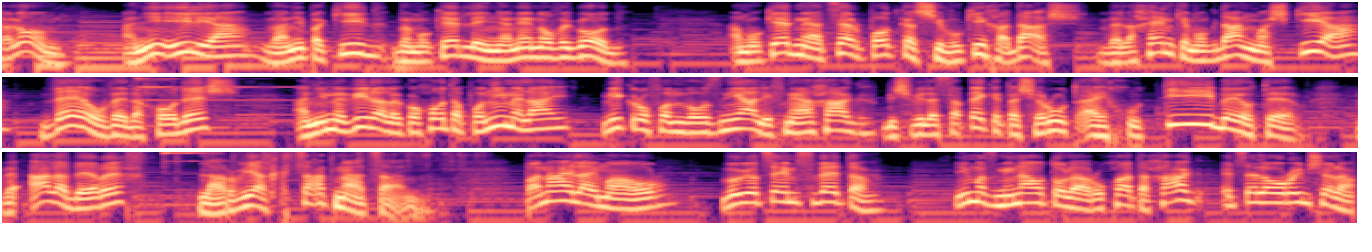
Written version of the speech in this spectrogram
שלום, אני איליה ואני פקיד במוקד לענייני נובגוד. המוקד מייצר פודקאסט שיווקי חדש, ולכן כמוקדן משקיע ועובד החודש, אני מביא ללקוחות הפונים אליי מיקרופון ואוזנייה לפני החג, בשביל לספק את השירות האיכותי ביותר, ועל הדרך, להרוויח קצת מהצד. פנה אליי מאור, והוא יוצא עם סווטה. היא מזמינה אותו לארוחת החג אצל ההורים שלה.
